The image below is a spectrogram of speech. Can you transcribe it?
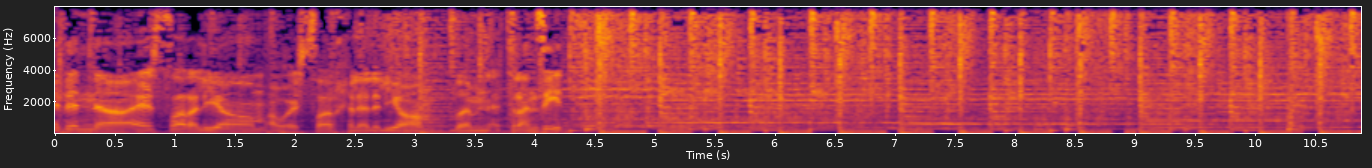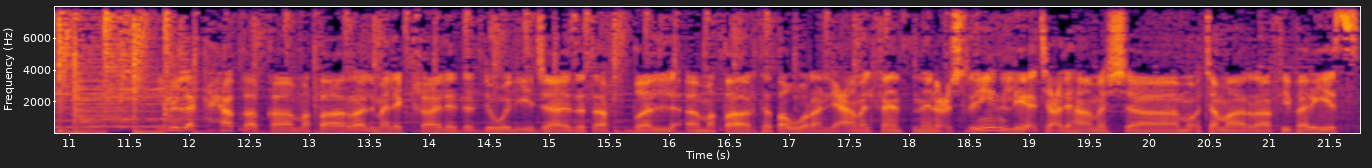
اذا آه، إيش صار اليوم؟ أو إيش صار خلال اليوم ضمن ترانزيت؟ يقول لك حقق مطار الملك خالد الدولي جائزة أفضل مطار تطورا لعام 2022 ليأتي على هامش آه، مؤتمر في باريس.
